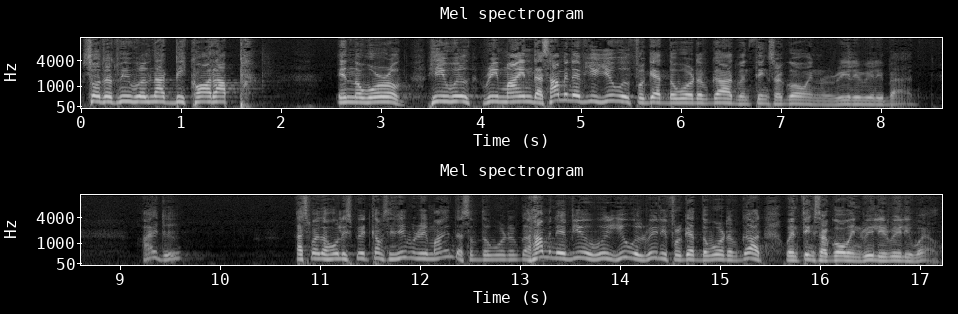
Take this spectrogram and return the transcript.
So that we will not be caught up in the world. He will remind us. How many of you, you will forget the Word of God when things are going really, really bad? I do. That's why the Holy Spirit comes and He will remind us of the Word of God. How many of you, will, you will really forget the Word of God when things are going really, really well?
